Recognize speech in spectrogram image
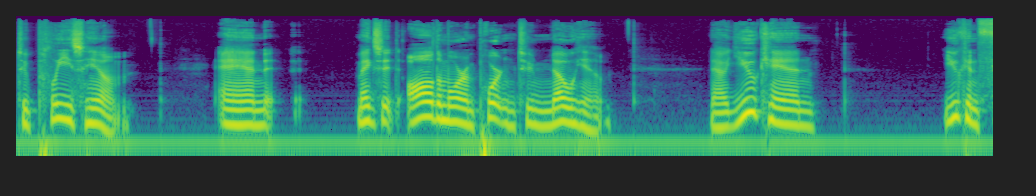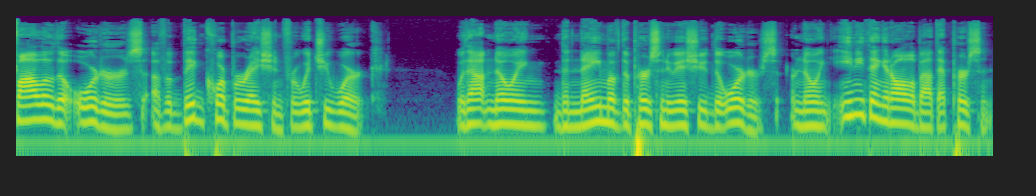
to please Him and makes it all the more important to know Him. Now you can you can follow the orders of a big corporation for which you work without knowing the name of the person who issued the orders or knowing anything at all about that person.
